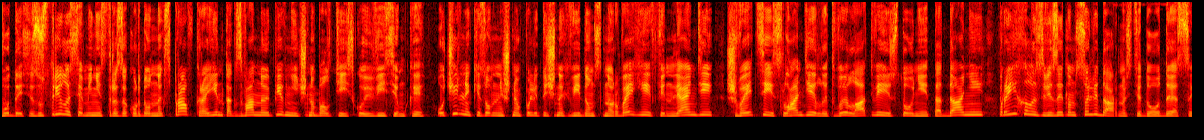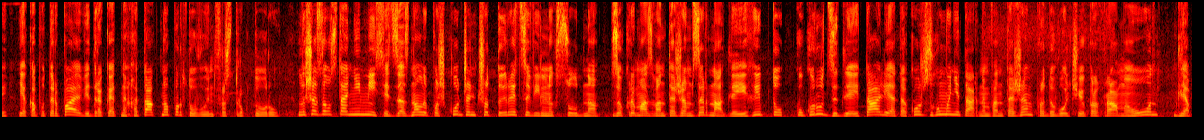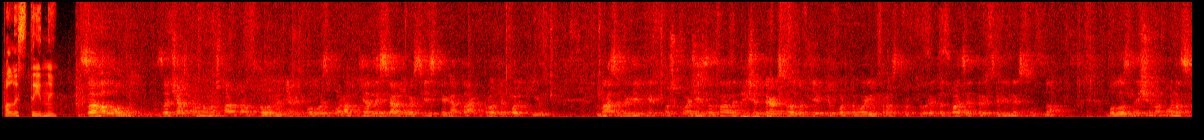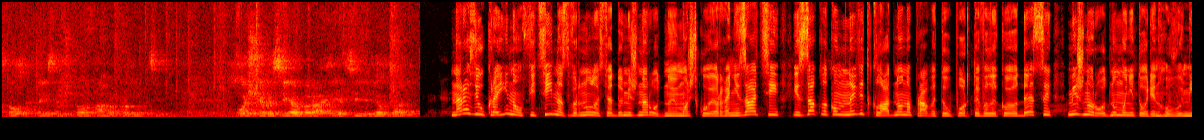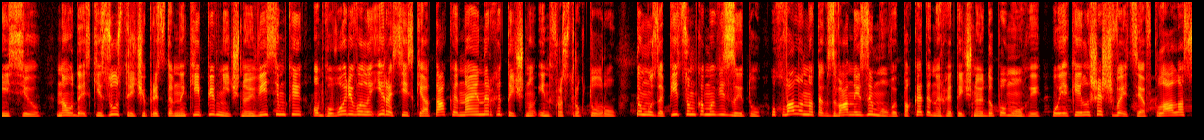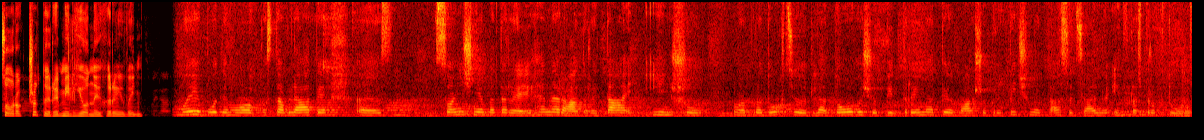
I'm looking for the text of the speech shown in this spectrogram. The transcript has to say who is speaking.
Speaker 1: В Одесі зустрілися міністри закордонних справ країн так званої північно-балтійської вісімки. Очільники зовнішньополітичних відомств Норвегії, Фінляндії, Швеції, Ісландії, Литви, Латвії, Естонії та Данії приїхали з візитом солідарності до Одеси, яка потерпає від ракетних атак на портову інфраструктуру. Лише за останній місяць зазнали пошкоджень чотири цивільних судна, зокрема з вантажем зерна для Єгипту, кукурудзи для Італії, а також з гуманітарним вантажем продовольчої програми ООН для Палестини.
Speaker 2: Загалом за час повномасштабного вторгнення відбулось понад 50 російських атак проти портів, внаслідок яких пошкоджень зазнали більше 300 об'єктів портової інфраструктури та 23 цивільних судна. Було знищено понад 100 тисяч тонн агропродукції. Ось що Росія обирає як цілі для ударів.
Speaker 1: Наразі Україна офіційно звернулася до міжнародної морської організації із закликом невідкладно направити у порти Великої Одеси міжнародну моніторингову місію. На одеській зустрічі представники північної вісімки обговорювали і російські атаки на енергетичну інфраструктуру. Тому за підсумками візиту ухвалено так званий зимовий пакет енергетичної допомоги, у який лише Швеція вклала 44 мільйони гривень.
Speaker 3: Ми будемо поставляти е, сонячні батареї, генератори та іншу е, продукцію для того, щоб підтримати вашу критичну та соціальну інфраструктуру.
